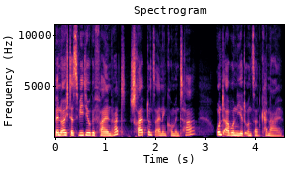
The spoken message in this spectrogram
Wenn euch das Video gefallen hat, schreibt uns einen Kommentar und abonniert unseren Kanal.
